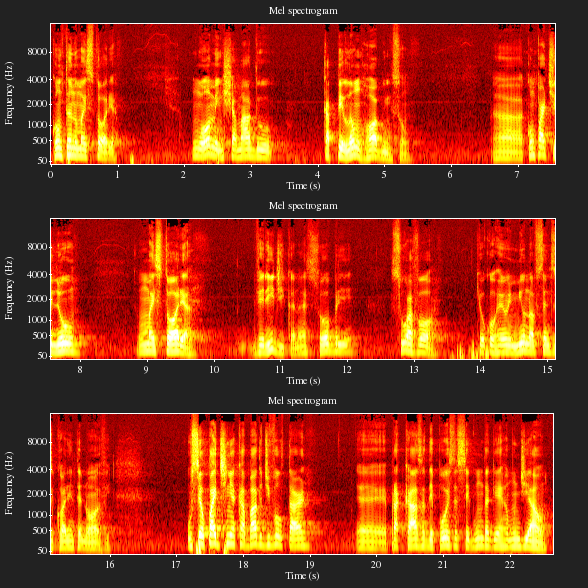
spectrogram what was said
contando uma história. Um homem chamado Capelão Robinson ah, compartilhou uma história verídica né, sobre sua avó, que ocorreu em 1949. O seu pai tinha acabado de voltar é, para casa depois da Segunda Guerra Mundial.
